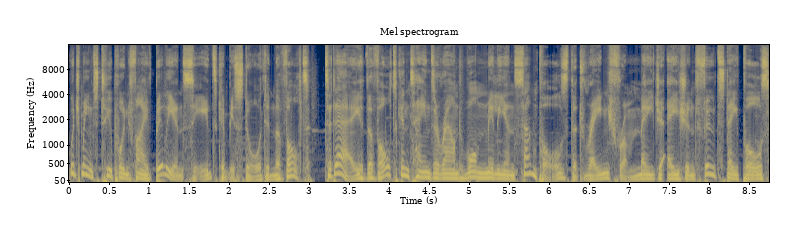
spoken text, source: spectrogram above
which means 2.5 billion seeds can be stored in the vault. Today, the vault contains around 1 million samples that range from major Asian food staples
